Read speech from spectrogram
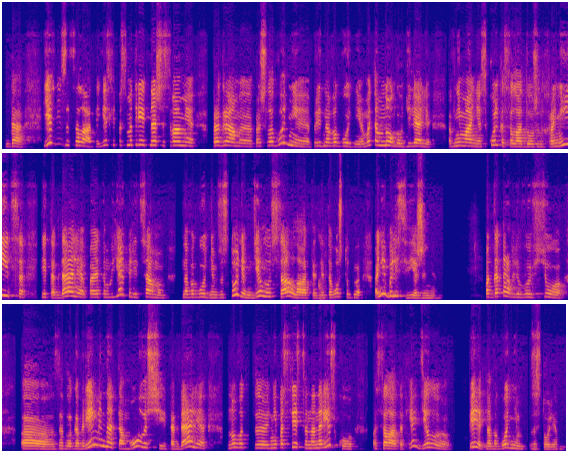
Да, я вижу салаты. Если посмотреть наши с вами программы прошлогодние, предновогодние, мы там много уделяли внимания, сколько салат должен храниться и так далее. Поэтому я перед самым новогодним застольем делаю салаты для того, чтобы они были свежими. Подготавливаю все заблаговременно, там овощи и так далее. Но вот э, непосредственно нарезку салатов я делаю перед новогодним застольем.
